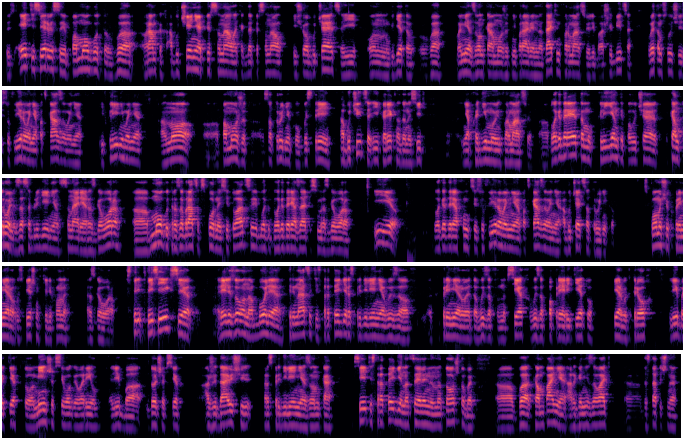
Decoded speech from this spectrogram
То есть эти сервисы помогут в рамках обучения персонала, когда персонал еще обучается и он где-то в момент звонка может неправильно дать информацию, либо ошибиться. В этом случае суфлирование, подсказывание и вклинивание, оно поможет сотруднику быстрее обучиться и корректно доносить необходимую информацию. А благодаря этому клиенты получают контроль за соблюдением сценария разговора, э, могут разобраться в спорной ситуации благодаря записям разговоров и благодаря функции суфлирования, подсказывания обучать сотрудников с помощью, к примеру, успешных телефонных разговоров. В 3CX реализовано более 13 стратегий распределения вызовов. К примеру, это вызов на всех, вызов по приоритету первых трех, либо тех, кто меньше всего говорил, либо дольше всех ожидающий распределения звонка. Все эти стратегии нацелены на то, чтобы Э, в компании организовать э, достаточно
